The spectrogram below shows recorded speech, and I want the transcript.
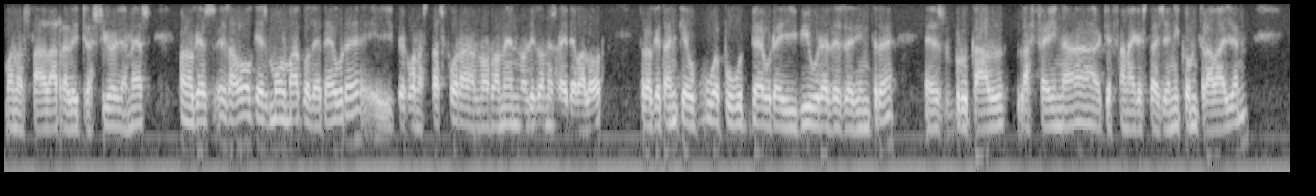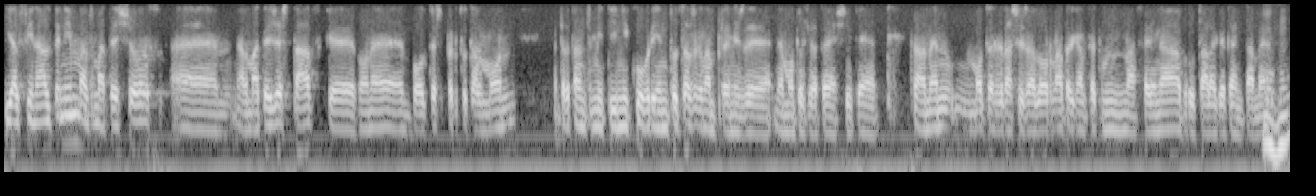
bueno, es fa la realització i a més, bueno, que és, és algo que és molt maco de veure i que quan estàs fora normalment no li dones gaire valor, però aquest any que ho he pogut veure i viure des de dintre és brutal la feina que fan aquesta gent i com treballen. I al final tenim els mateixos, eh, el mateix staff que dona voltes per tot el món retransmitint i cobrint tots els grans premis de, de MotoGP. Així que, realment, moltes gràcies a Dorna perquè han fet una feina brutal aquest any també. Uh -huh.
